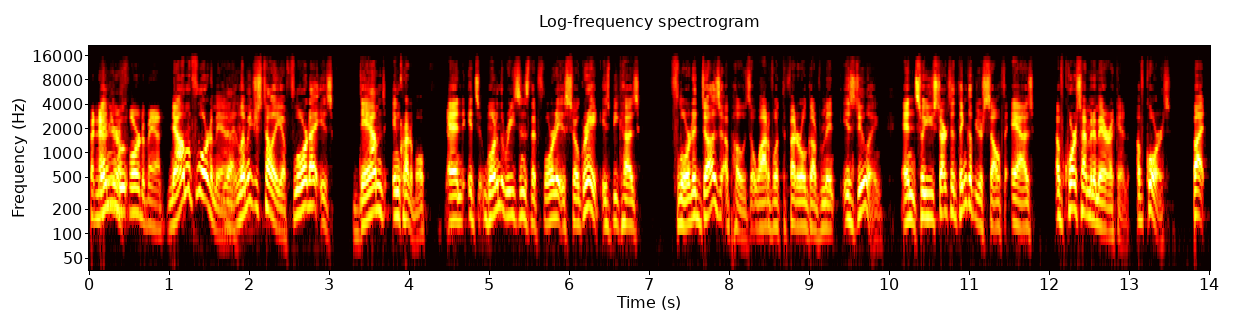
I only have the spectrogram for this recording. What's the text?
But now Then you you're a Florida man. now I'm a Florida man, and let me just tell you, Florida is damned incredible. And it's one of the reasons that Florida is so great is because Florida does oppose a lot of what the federal government is doing. And so you start to think of yourself as, of course, I'm an American, of course, but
